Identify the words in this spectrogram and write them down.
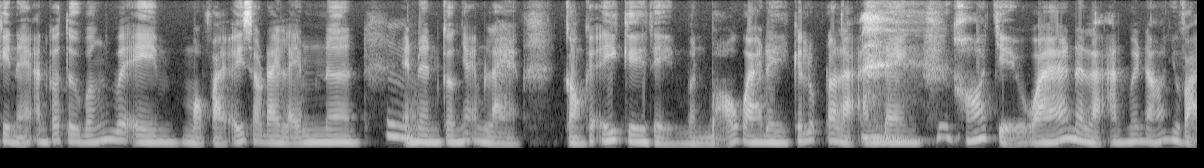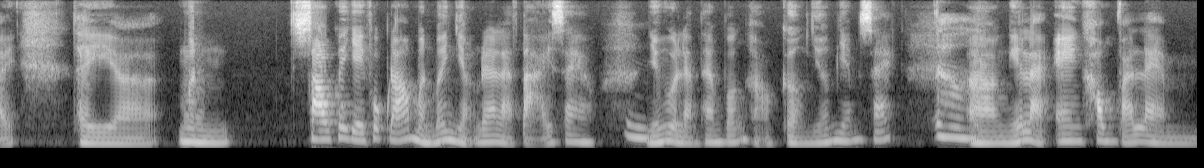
khi nãy anh có tư vấn với em một vài ý sau đây là em nên ừ. em nên cân nhắc em làm còn cái ý kia thì mình bỏ qua đi cái lúc đó là anh đang khó chịu quá nên là anh mới nói như vậy thì uh, mình sau cái giây phút đó mình mới nhận ra là tại sao ừ. những người làm tham vấn họ cần nhóm giám sát ừ. à, nghĩa là an không phải làm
